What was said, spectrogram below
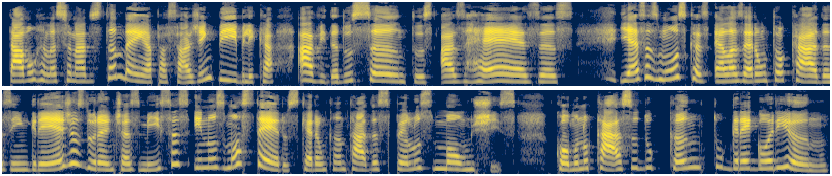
estavam relacionados também à passagem bíblica, à vida dos santos, às rezas. E essas músicas, elas eram tocadas em igrejas durante as missas e nos mosteiros, que eram cantadas pelos monges, como no caso do canto gregoriano,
